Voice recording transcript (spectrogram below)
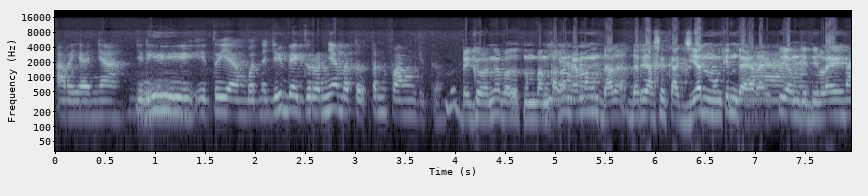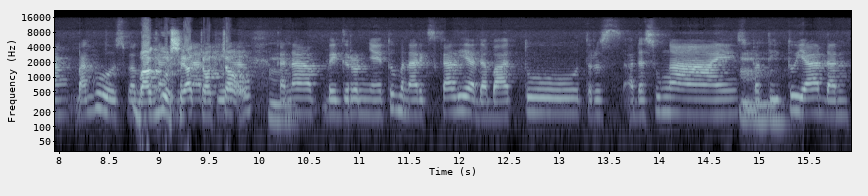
areanya. Jadi Oh. itu yang buatnya. Jadi backgroundnya batu tenfang gitu. Backgroundnya batu tempang karena Iya. memang da- dari hasil kajian mungkin daerah Ya, itu yang dinilai bang- bagus, bagus ya, menarik, cocok. ya. Hmm. Karena backgroundnya itu menarik sekali ada batu, terus ada sungai seperti Hmm. itu ya dan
